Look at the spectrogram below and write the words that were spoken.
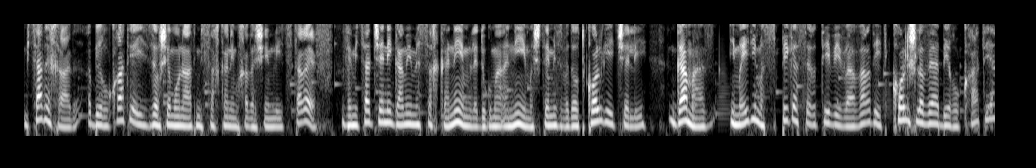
מצד אחד, הבירוקרטיה היא זו שמונעת משחקנים חדשים להצטרף, ומצד שני, גם אם יש לדוגמה אני עם השתי מזוודות קולגייט שלי, גם אז, אם הייתי מספיק אסרטיבי ועברתי את כל שלבי הבירוקרטיה,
